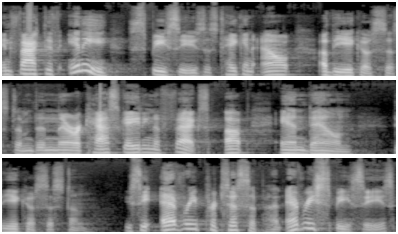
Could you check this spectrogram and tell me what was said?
In fact, if any species is taken out of the ecosystem, then there are cascading effects up and down the ecosystem. You see, every participant, every species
